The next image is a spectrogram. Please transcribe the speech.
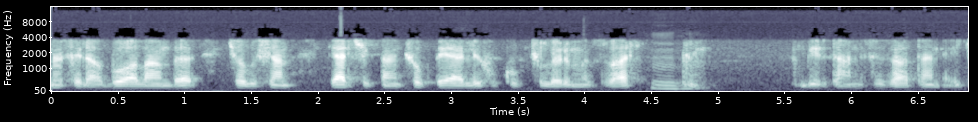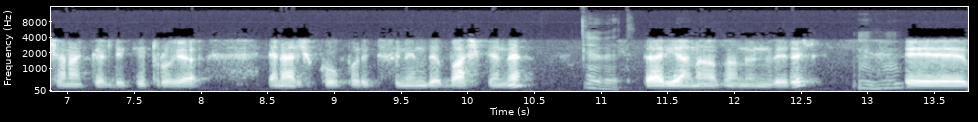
mesela bu alanda çalışan gerçekten çok değerli hukukçularımız var. Hı hı. Bir tanesi zaten Çanakkale'deki Troya Enerji Kooperatifinin de başkanı evet. Derya Nazan Ünverir. Hı hı. Ee,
